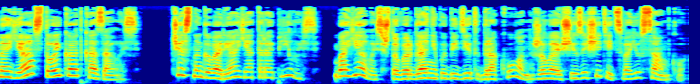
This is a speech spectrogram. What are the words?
но я стойко отказалась. Честно говоря, я торопилась, боялась, что в Эргане победит дракон, желающий защитить свою самку,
